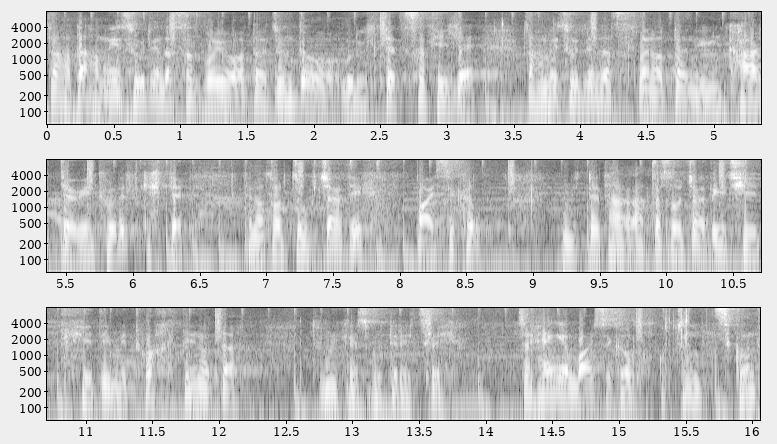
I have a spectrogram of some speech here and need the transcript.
За одоо хамгийн сүүлийн дасгал буюу одоо зөндөө өргөлттэй дасгал хийлээ. За хамгийн сүүлийн дасгал маань одоо нэгэн кардиогийн төрөл. Гэхдээ нь болохоор зүгж байгаа тийх bicycle мэдээ та газар сууж байгаа гэж хийд хийдийг мэдэх бах. Энэ удаа турникээс бүгдээр эцгээе. За hanging bicycle 30 секунд.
